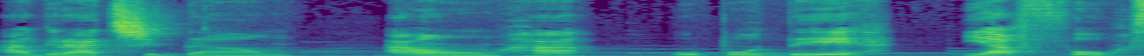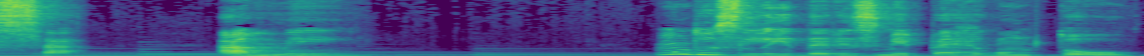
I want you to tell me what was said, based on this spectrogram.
a gratidão, a honra, o poder e a força. Amém. Um dos líderes me perguntou:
